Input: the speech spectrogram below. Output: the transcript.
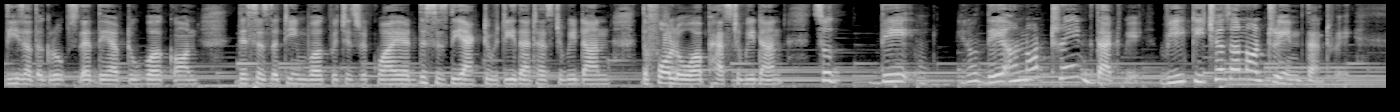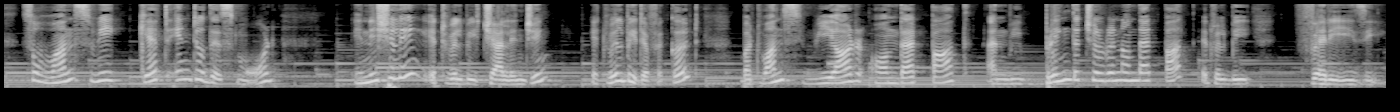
these are the groups that they have to work on. This is the teamwork which is required. This is the activity that has to be done. The follow up has to be done. So they you know they are not trained that way. We teachers are not trained that way. So once we get into this mode initially it will be challenging it will be difficult but once we are on that path and we bring the children on that path it will be very easy.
